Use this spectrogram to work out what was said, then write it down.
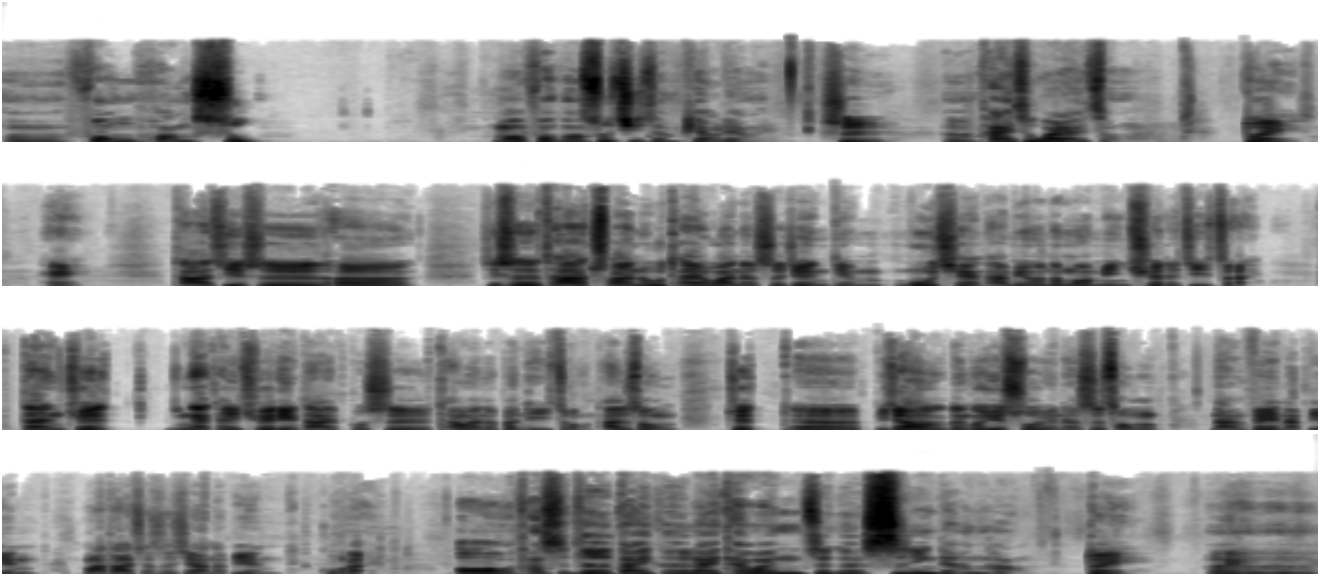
呃，凤凰树，哦，凤凰树其实很漂亮，哎，是，嗯，它也是外来种，对，嘿，它其实呃，其实它传入台湾的时间点目前还没有那么明确的记载，但却应该可以确定它不是台湾的本地种，它是从最呃比较能够去溯源的是从南非那边马达加斯加那边过来，哦，它是热带，可是来台湾这个适应的很好，对。嗯嗯嗯，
